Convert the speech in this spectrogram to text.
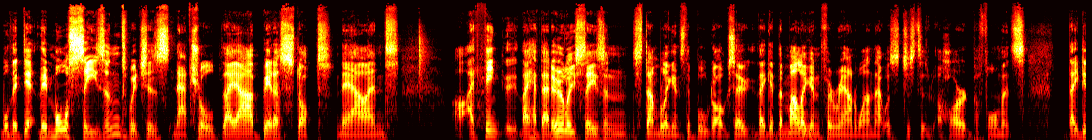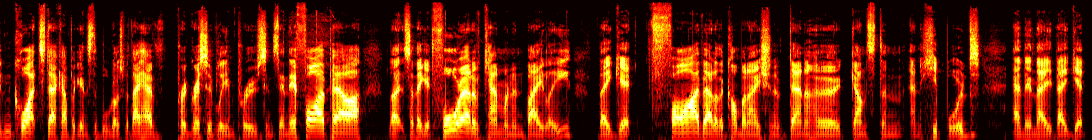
well. They're de- they're more seasoned, which is natural. They are better stocked now, and I think they had that early season stumble against the Bulldogs. So they get the mulligan mm. for round one. That was just a, a horrid performance. They didn't quite stack up against the Bulldogs, but they have progressively improved since then. Their firepower, like, so they get four out of Cameron and Bailey. They get five out of the combination of Daniher, Gunston, and Hipwood and then they, they get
